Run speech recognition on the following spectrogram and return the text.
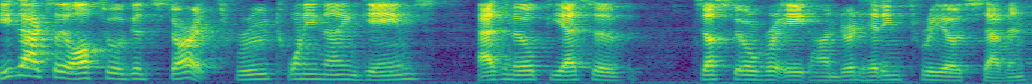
he's actually off to a good start through 29 games, has an OPS of just over 800, hitting 307.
